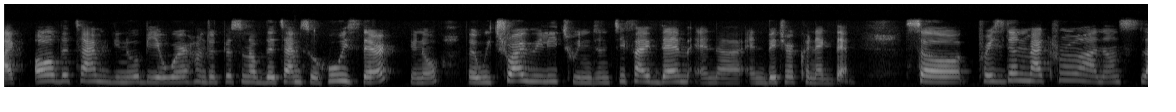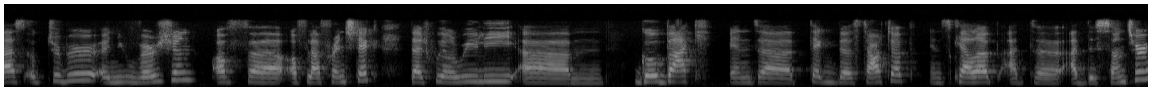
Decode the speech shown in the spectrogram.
like all the time, you know, be aware 100% of the time. So who is there, you know, but we try really to identify them and, uh, and better connect them. So President Macron announced last October a new version of, uh, of La French Tech that will really um, go back and uh, take the startup and scale up at the, at the center.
